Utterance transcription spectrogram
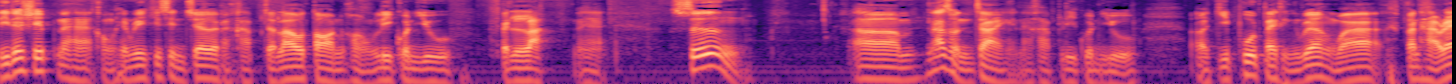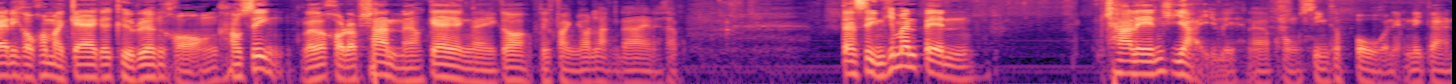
leadership นะฮะของ Henry Kissinger นะครับ จะเล่าตอนของลีกวนยูเป็นหลักนะฮะซึ่งน่าสนใจนะครับลีกวนยูกีพูดไปถึงเรื่องว่าปัญหาแรกที่เขาเข้ามาแก้ก็คือเรื่องของ housing แล้วก็ corruption นะแก้ยังไงก็ไปฟังย้อนหลังได้นะครับ แต่สิ่งที่มันเป็น challenge ใหญ่เลยนะครับของสิงคโปร์เนี่ยในการ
